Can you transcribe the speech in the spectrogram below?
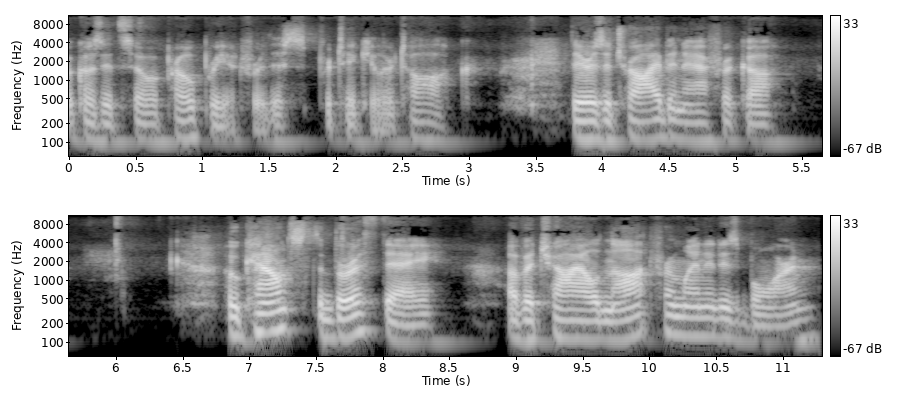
because it's so appropriate for this particular talk. There is a tribe in Africa who counts the birthday of a child not from when it is born,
